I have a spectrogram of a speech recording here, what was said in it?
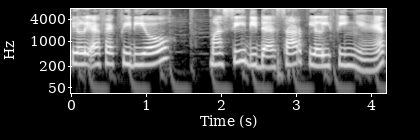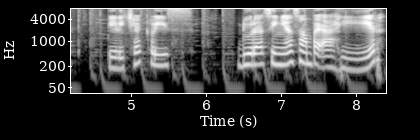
Pilih efek video, masih di dasar pilih vignette, pilih checklist. Durasinya sampai akhir.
